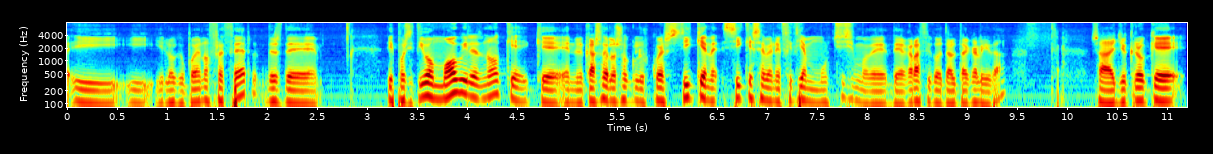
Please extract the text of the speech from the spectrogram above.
y, y, lo que pueden ofrecer desde dispositivos móviles, ¿no? Que, que, en el caso de los Oculus Quest sí que, sí que se benefician muchísimo de, gráficos de alta calidad. O sea, yo creo que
